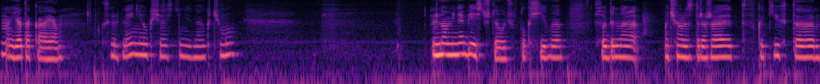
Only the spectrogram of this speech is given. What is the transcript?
Ну, я такая, к сожалению, к счастью, не знаю к чему. Но меня бесит, что я очень плаксивая. Особенно очень раздражает в каких-то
